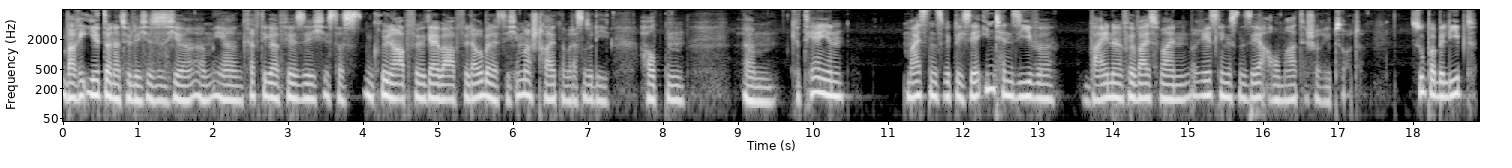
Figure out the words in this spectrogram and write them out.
variiert dann natürlich. Ist es hier ähm, eher ein kräftiger Pfirsich? Ist das ein grüner Apfel, gelber Apfel? Darüber lässt sich immer streiten, aber das sind so die Haupten ähm, Kriterien. Meistens wirklich sehr intensive Weine für Weißwein. Riesling ist eine sehr aromatische Rebsorte. Super beliebt,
